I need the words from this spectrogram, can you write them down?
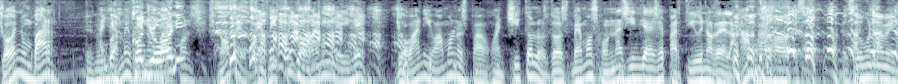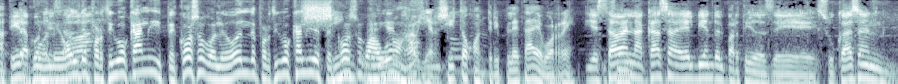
Yo en un bar. Allá me fui ¿Con en un bar Giovanni? con- no, me, me fui con Giovanni y le dije, Giovanni, vámonos para Juanchito los dos. Vemos con unas indias ese partido y nos relajamos. eso, es una mentira, porque Goleó el estaba- Deportivo Cali y Pecoso, goleó el Deportivo Cali de Pecoso. 5 a qué bien, 1 ¿no? Javiercito con tripleta de Borré. Y estaba en la casa él viendo el partido desde su casa, en-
